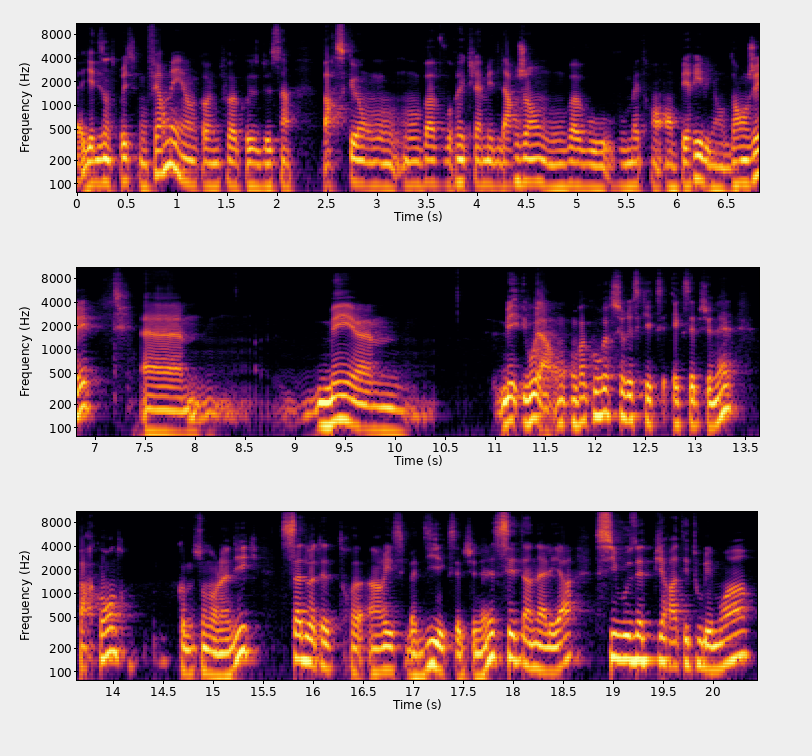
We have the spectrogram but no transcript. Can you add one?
Euh, Il y a des entreprises qui vont fermer, hein, encore une fois, à cause de ça, parce qu'on on va vous réclamer de l'argent, ou on va vous, vous mettre en, en péril et en danger. Euh, mais, euh, mais voilà, on, on va couvrir ce risque ex- exceptionnel. Par contre, comme son nom l'indique, ça doit être un risque bah, dit exceptionnel, c'est un aléa. Si vous êtes piraté tous les mois,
